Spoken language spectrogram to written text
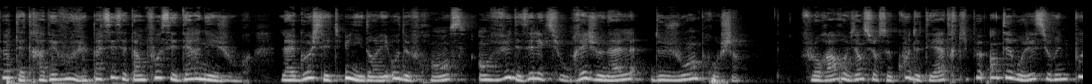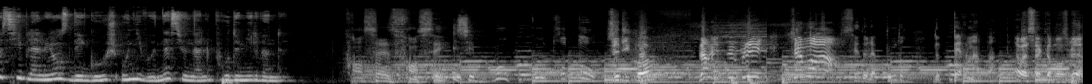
Peut-être avez-vous vu passer cette info ces derniers jours. La gauche s'est unie dans les Hauts-de-France en vue des élections régionales de juin prochain. Flora revient sur ce coup de théâtre qui peut interroger sur une possible alliance des gauches au niveau national pour 2022. Française, français. Et c'est beaucoup trop tôt. J'ai dit quoi? La République, c'est moi C'est de la poudre de perlimpin. Ah bah ça commence bien.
